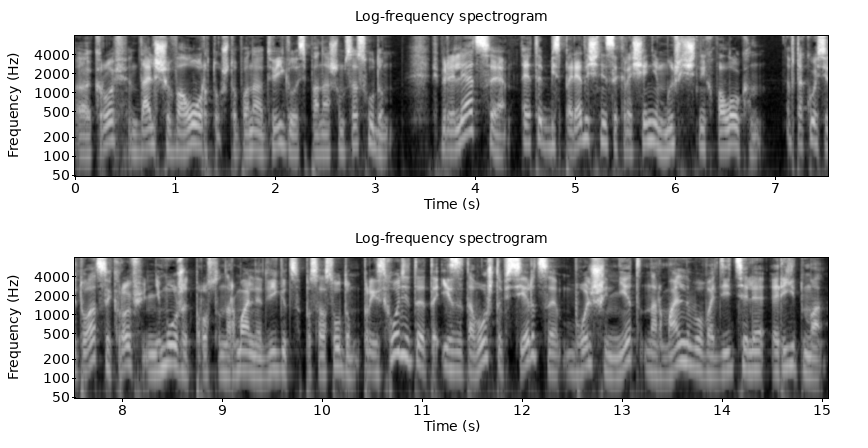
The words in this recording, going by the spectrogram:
э, кровь дальше в аорту, чтобы она двигалась по нашим сосудам. Фибрилляция – это беспорядочное сокращение мышечных волокон. В такой ситуации кровь не может просто нормально двигаться по сосудам. Происходит это из-за того, что в сердце больше нет нормального водителя ритма.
